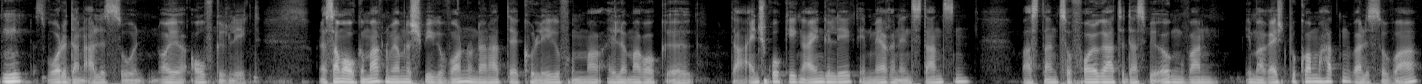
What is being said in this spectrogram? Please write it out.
Mhm. Das wurde dann alles so neu aufgelegt. Und das haben wir auch gemacht und wir haben das Spiel gewonnen und dann hat der Kollege von Mar Hiller Marok äh, da Einspruch gegen eingelegt in mehreren Instanzen, was dann zur Folge hatte, dass wir irgendwann immer Recht bekommen hatten, weil es so war.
